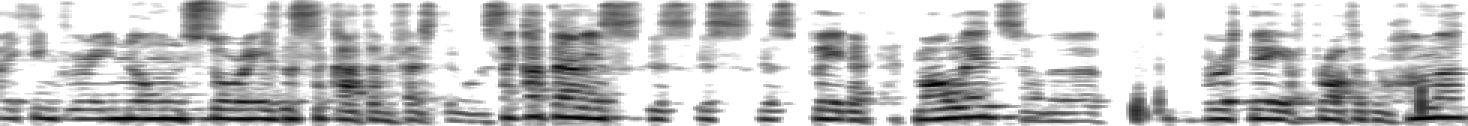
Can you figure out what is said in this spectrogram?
I think, very known story is the Sekaten festival. Sekaten is, is, is, is played at, at Maulid, so the birthday of Prophet Muhammad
